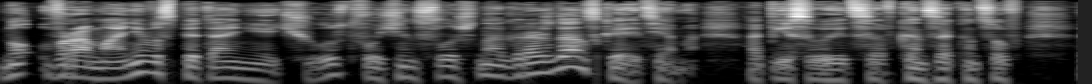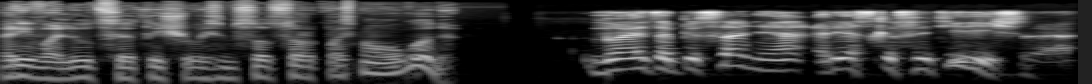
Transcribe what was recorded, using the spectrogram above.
Но в романе «Воспитание чувств» очень слышна гражданская тема. Описывается, в конце концов, революция 1848 года. Но это описание резко сатиричное.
